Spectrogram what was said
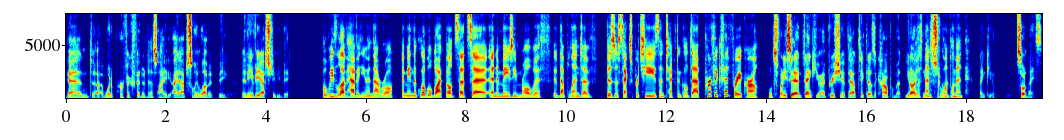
And uh, what a perfect fit it is. I, I absolutely love it being an AVS GBB. Well, we love having you in that role. I mean, the global black belts, that's a, an amazing role with that blend of business expertise and technical depth. Perfect fit for you, Carl. Well, it's funny you say that, and thank you. I appreciate that. I'll take that as a compliment. You know, it I was think meant as a compliment. Thank you. So nice.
